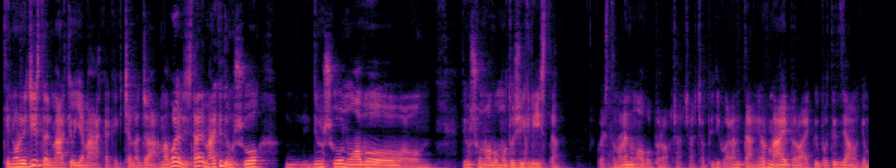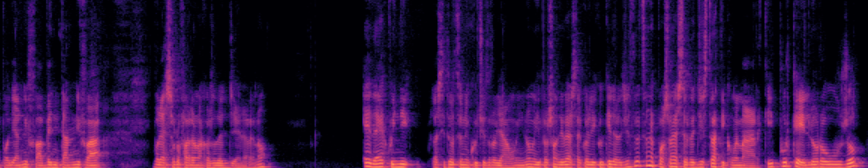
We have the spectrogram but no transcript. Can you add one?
che, non registra il marchio Yamaha, che ce l'ha già, ma vuole registrare il marchio di un suo, di un suo, nuovo, di un suo nuovo motociclista questo non è nuovo però, ha più di 40 anni ormai, però ecco, ipotizziamo che un po' di anni fa, 20 anni fa, volessero fare una cosa del genere, no? Ed è quindi la situazione in cui ci troviamo. I nomi di persone diverse da quelli di cui chiede la registrazione possono essere registrati come marchi, purché il loro uso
